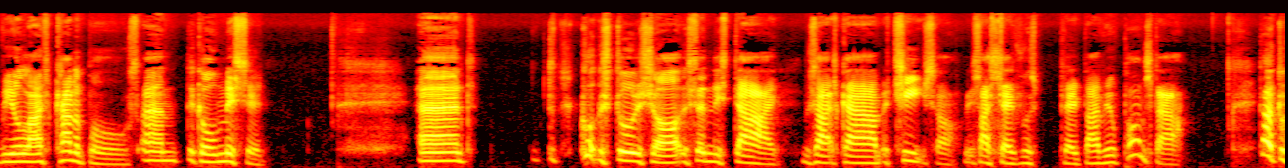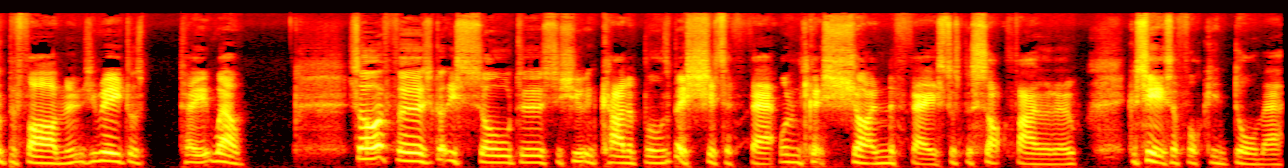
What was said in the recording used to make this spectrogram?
real life cannibals and they go missing. And to cut the story short, they send this guy who's like um, a cheater, which I said was played by a real porn star. That good performance, he really does play it well. So at first, you've got these soldiers shooting cannibals, a bit of shit effect. One gets shot in the face just for shot fire You can see it's a fucking dummy.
